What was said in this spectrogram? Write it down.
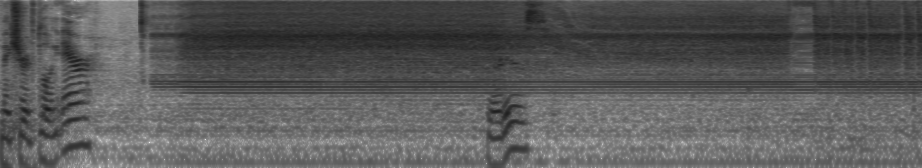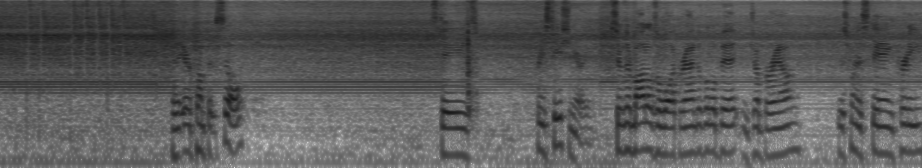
make sure it's blowing air. There it is. And the air pump itself stays pretty stationary. Some of their models will walk around a little bit and jump around. This one is staying pretty,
